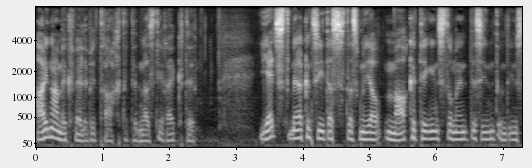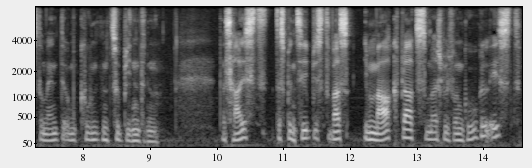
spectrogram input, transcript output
Einnahmequelle betrachteten, als direkte. Jetzt merken sie, dass das mehr Marketinginstrumente sind und Instrumente, um Kunden zu binden. Das heißt, das Prinzip ist, was im Marktplatz zum Beispiel von Google ist,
